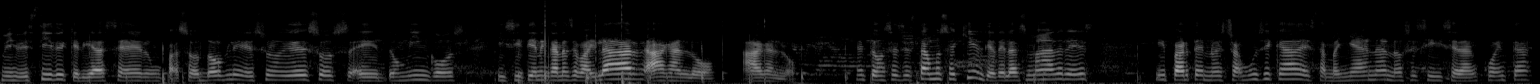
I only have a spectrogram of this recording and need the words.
mi vestido y quería hacer un paso doble. Es uno de esos eh, domingos y si tienen ganas de bailar, háganlo, háganlo. Entonces estamos aquí el Día de las Madres y parte de nuestra música esta mañana, no sé si se dan cuenta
